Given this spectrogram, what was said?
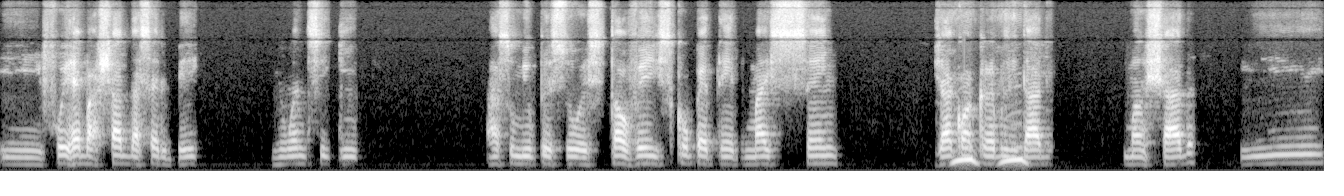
E foi rebaixado da Série B. No ano seguinte assumiu pessoas talvez competentes, mas sem já com a credibilidade manchada e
